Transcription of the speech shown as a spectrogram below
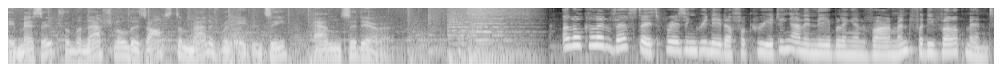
A message from the National Disaster Management Agency and CDEMA. A local investor is praising Grenada for creating an enabling environment for development.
